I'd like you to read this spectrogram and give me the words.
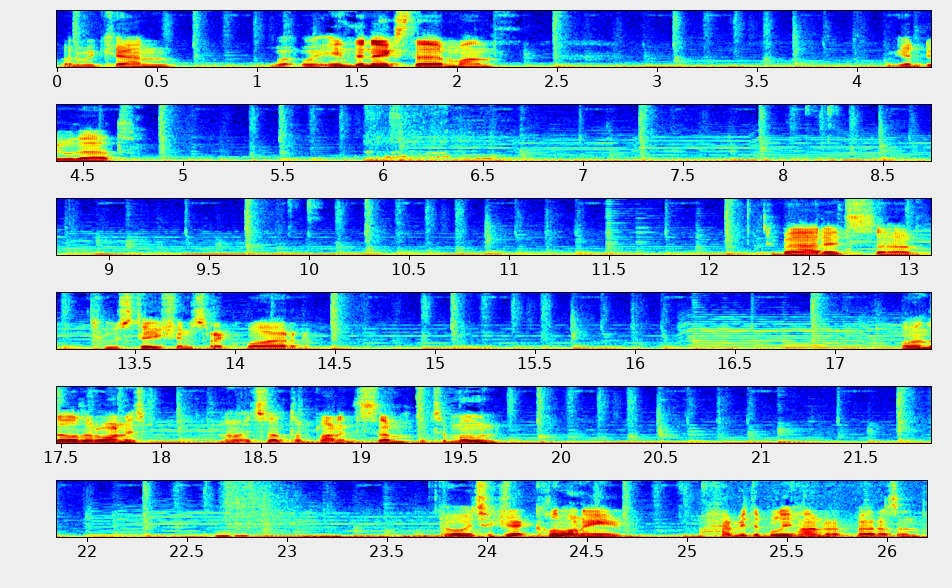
when we can in the next uh, month we can do that too bad it's uh, two stations required oh and the other one is no it's not a planet it's a, it's a moon oh it's actually a colony habitably 100%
